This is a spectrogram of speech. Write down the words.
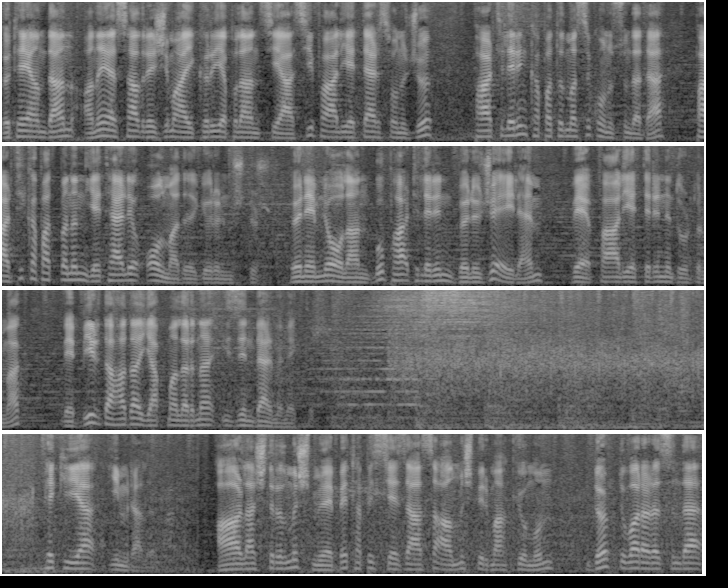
Öte yandan anayasal rejime aykırı yapılan siyasi faaliyetler sonucu partilerin kapatılması konusunda da parti kapatmanın yeterli olmadığı görülmüştür. Önemli olan bu partilerin bölücü eylem ve faaliyetlerini durdurmak ve bir daha da yapmalarına izin vermemektir. Peki ya İmralı? Ağırlaştırılmış müebbet hapis cezası almış bir mahkumun dört duvar arasında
